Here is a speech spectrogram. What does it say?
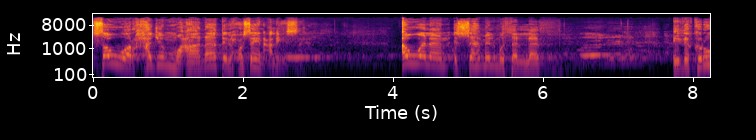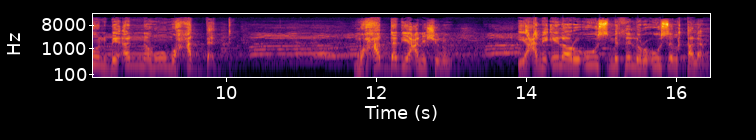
تصور حجم معاناة الحسين عليه السلام. أولا السهم المثلث. يذكرون بأنه محدد. محدد يعني شنو؟ يعني إلى رؤوس مثل رؤوس القلم.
